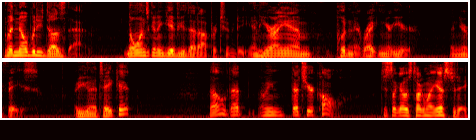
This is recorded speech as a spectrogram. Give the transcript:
But nobody does that. No one's going to give you that opportunity, and here I am putting it right in your ear, in your face. Are you going to take it? Well, that I mean, that's your call. Just like I was talking about yesterday.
